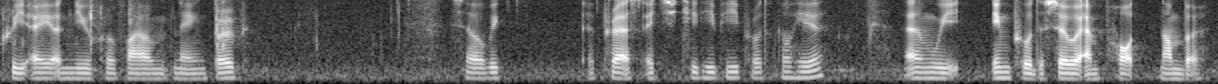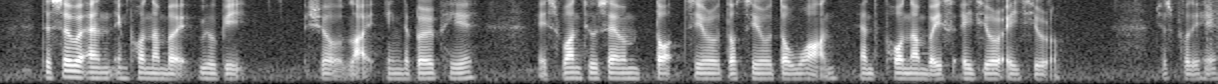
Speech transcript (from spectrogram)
create a new profile named burp so we uh, press HTTP protocol here and we input the server and port number. The server and import number will be shown like in the burp here. It's 127.0.0.1 and the port number is 8080 just put it here.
